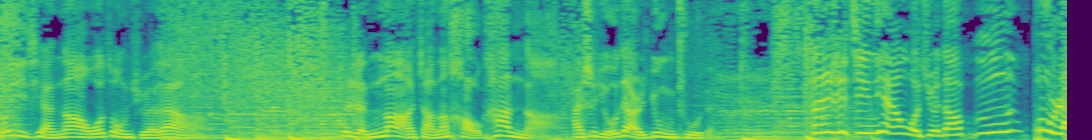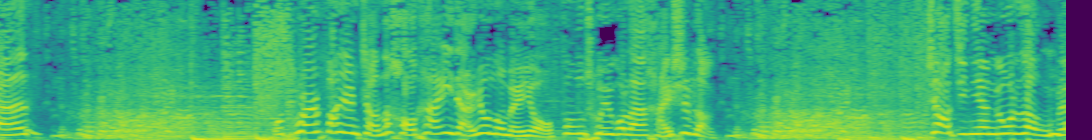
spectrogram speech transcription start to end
我以前呢，我总觉得啊，这人呐长得好看呐，还是有点用处的。但是今天我觉得，嗯，不然。我突然发现长得好看一点用都没有，风吹过来还是冷。这今天给我冷的，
